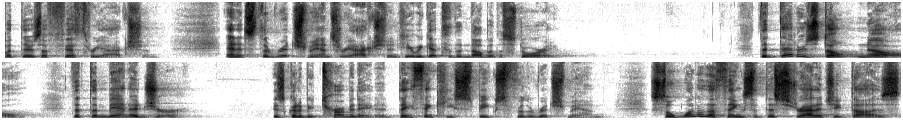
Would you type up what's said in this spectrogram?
But there's a fifth reaction, and it's the rich man's reaction. Here we get to the nub of the story. The debtors don't know that the manager is going to be terminated. They think he speaks for the rich man. So, one of the things that this strategy does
